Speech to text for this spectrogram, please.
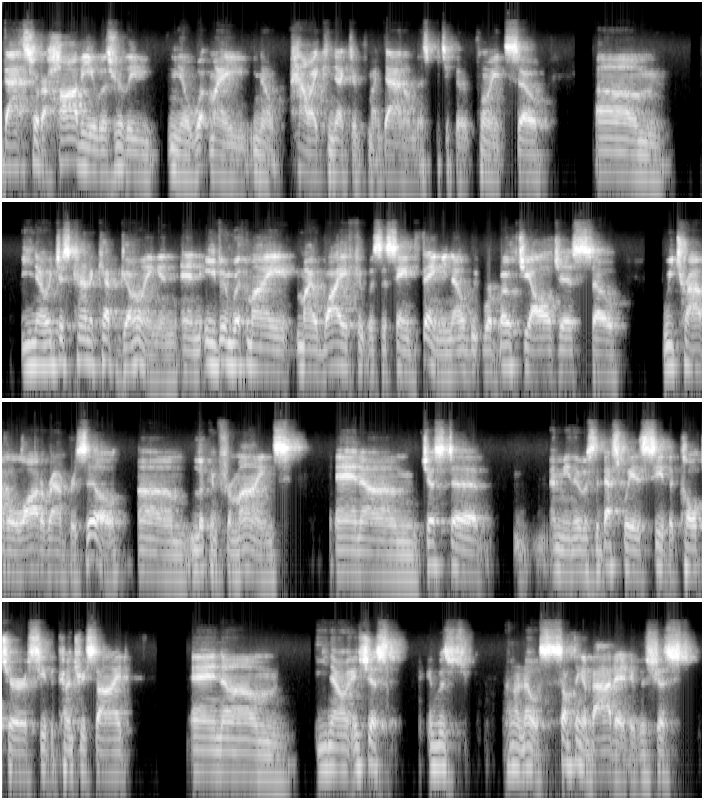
that sort of hobby was really you know what my you know how I connected with my dad on this particular point. So. Um, you know, it just kind of kept going. And, and even with my, my wife, it was the same thing. You know, we, we're both geologists. So we traveled a lot around Brazil, um, looking for mines and um, just uh, I mean, it was the best way to see the culture, see the countryside, and um, you know, it's just it was I don't know something about it. It was just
